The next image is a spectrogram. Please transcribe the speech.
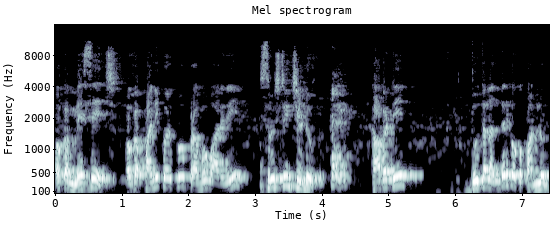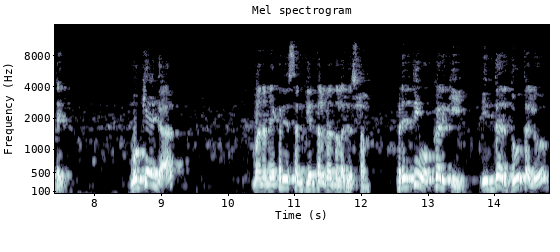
ఒక మెసేజ్ ఒక పని కొరకు ప్రభు వారిని సృష్టించిండు. కాబట్టి దూతలందరికీ ఒక పనులుంటాయి. ముఖ్యంగా మనం ఎక్కడ చూస్తాం? కీర్తన గ్రంథంలో చూస్తాం. ప్రతి ఒక్కరికి ఇద్దరు దూతలు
